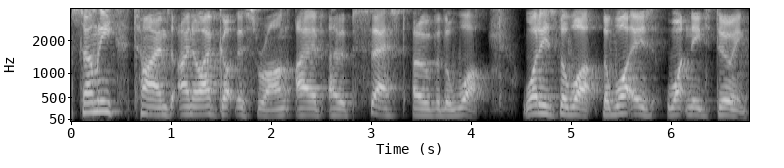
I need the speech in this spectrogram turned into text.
So many times I know I've got this wrong. I've obsessed over the what. What is the what? The what is what needs doing,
